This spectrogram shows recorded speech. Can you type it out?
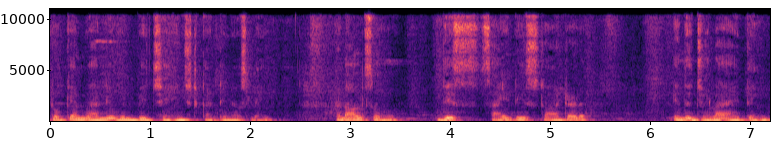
token value will be changed continuously. And also this site is started in the July I think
